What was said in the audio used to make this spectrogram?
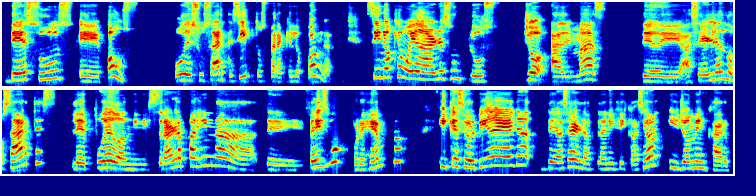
de sus eh, posts, o de sus artecitos para que lo pongan, sino que voy a darles un plus. Yo, además de hacerles los artes, le puedo administrar la página de Facebook, por ejemplo, y que se olvide ella de hacer la planificación y yo me encargo.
